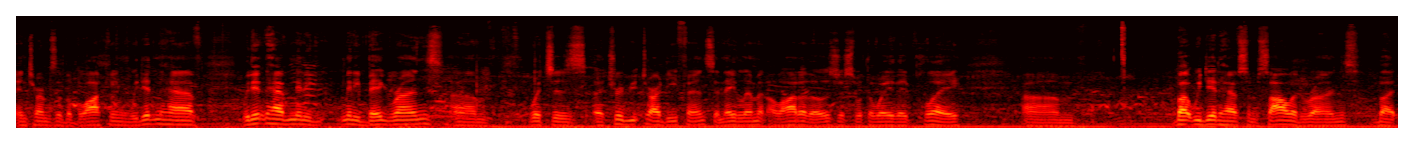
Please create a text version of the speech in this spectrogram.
in terms of the blocking. We didn't have we didn't have many many big runs. Um, which is a tribute to our defense, and they limit a lot of those just with the way they play. Um, but we did have some solid runs, but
